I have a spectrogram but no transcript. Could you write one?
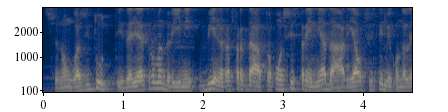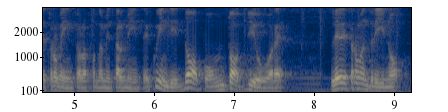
se non quasi tutti, degli elettromandrini viene raffreddato con sistemi ad aria o sistemi con elettroventola fondamentalmente, quindi dopo un tot di ore l'elettromandrino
